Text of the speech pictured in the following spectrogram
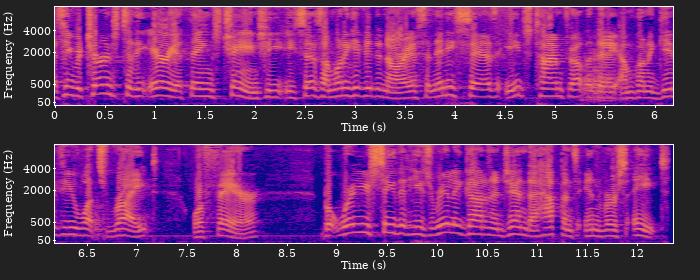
As he returns to the area, things change. He, he says, I'm going to give you denarius. And then he says, each time throughout the day, I'm going to give you what's right or fair. But where you see that he's really got an agenda happens in verse 8.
